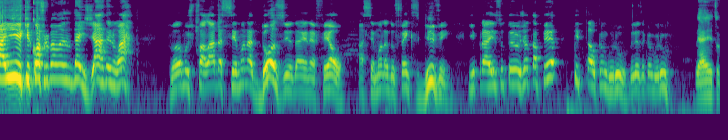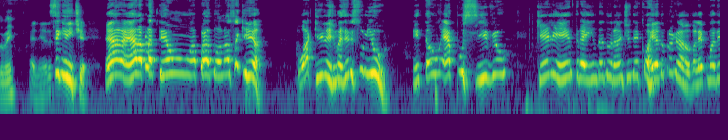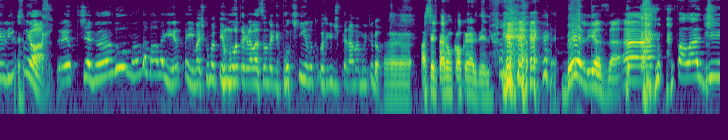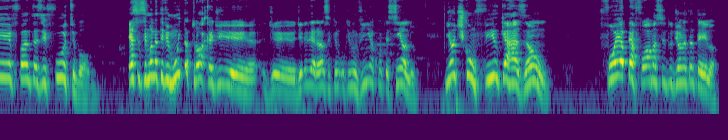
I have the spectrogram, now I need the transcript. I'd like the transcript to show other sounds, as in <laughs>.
Tá aí, que cofre para 10 jardas no ar. Vamos falar da semana 12 da NFL, a semana do Thanksgiving. E para isso tem o JP e tá o Canguru. Beleza, Canguru? E aí, tudo bem? Beleza. Seguinte, era, era pra ter um apoiador nosso aqui, o Aquiles, mas ele sumiu. Então é possível que ele entre ainda durante o decorrer do programa. Eu falei, mandei o link e falei, ó, eu chegando, manda bala aí, entra aí. Mas como eu tenho uma outra gravação daqui a pouquinho, eu não tô conseguindo esperar mais muito, não. Uh, acertaram o calcanhar dele. <laughs> Beleza. Uh, falar de fantasy football. Essa semana teve muita troca de, de, de liderança, que, o que não vinha acontecendo. E eu desconfio que a razão foi a performance do Jonathan Taylor.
